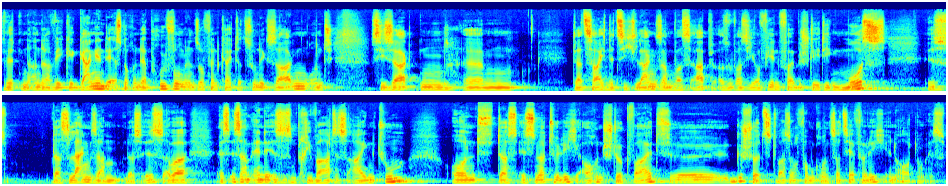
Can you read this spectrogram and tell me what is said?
wird ein anderer Weg gegangen, der ist noch in der Prüfung, insofern kann ich dazu nichts sagen. Und Sie sagten, ähm, da zeichnet sich langsam was ab. Also was ich auf jeden Fall bestätigen muss, ist, dass langsam das ist. Aber es ist am Ende ist es ein privates Eigentum. Und das ist natürlich auch ein Stück weit äh, geschützt, was auch vom Grundsatz her völlig in Ordnung ist.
